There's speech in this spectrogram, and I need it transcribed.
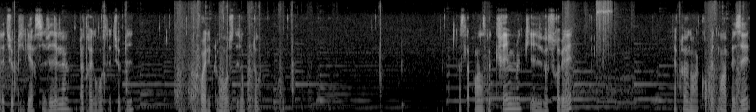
L'Éthiopie, guerre civile. Pas très grosse l'Éthiopie. Parfois elle est plus grosse, disons plutôt. La province de Crime qui veut se rebeller. Et après on aura complètement apaisé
